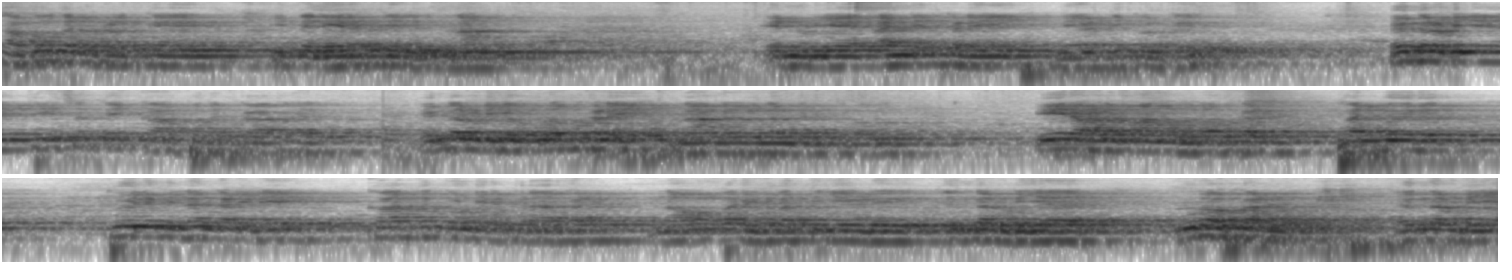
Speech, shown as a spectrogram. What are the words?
சகோதரர்களுக்கு இந்த நேரத்தில் நான் என்னுடைய அஞ்சல்களை நிகழ்த்தி கொண்டு எங்களுடைய தேசத்தை காப்பதற்காக எங்களுடைய உறவுகளை நாங்கள் இழந்திருக்கிறோம். ஏராளமான உறவுகள் பல்வேறு துயிலும் இல்லங்களிலே காத்து கொண்டிருக்கிறார்கள். நவம்பர் இருபத்தி ஏழு எங்களுடைய உறவுகள் எங்களுடைய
